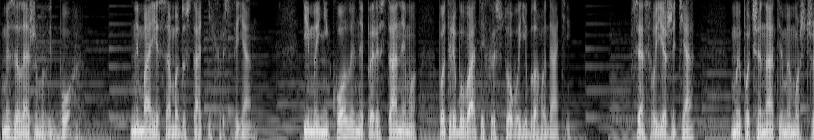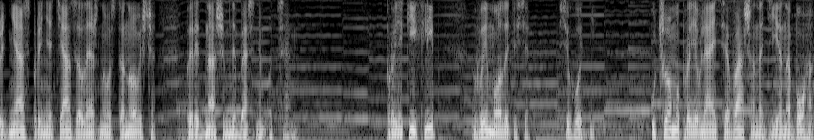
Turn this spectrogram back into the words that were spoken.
ми залежимо від Бога. Немає самодостатніх християн, і ми ніколи не перестанемо потребувати Христової благодаті. Все своє життя ми починатимемо щодня з прийняття залежного становища перед нашим Небесним Отцем. Про який хліб ви молитеся сьогодні? У чому проявляється ваша надія на Бога,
